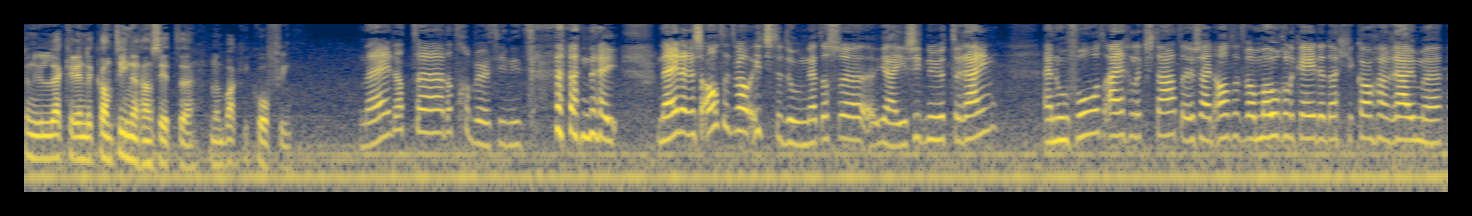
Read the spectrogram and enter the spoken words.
kunnen jullie lekker in de kantine gaan zitten een bakje koffie. Nee, dat, dat gebeurt hier niet. nee. nee, er is altijd wel iets te doen. Net als ja, je ziet nu het terrein en hoe vol het eigenlijk staat. Er zijn altijd wel mogelijkheden dat je kan gaan ruimen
